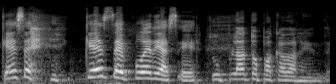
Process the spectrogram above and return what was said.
¿Qué se, ¿Qué se puede hacer? Su plato para cada gente.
